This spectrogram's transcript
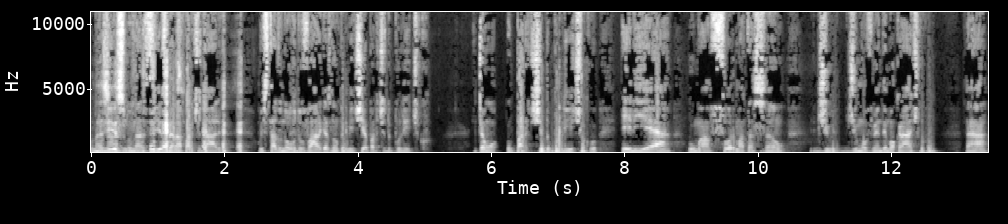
O nazismo. No nazismo era partidário. O Estado Novo do Vargas não permitia partido político. Então, o partido político, ele é uma formatação de, de um movimento democrático. Tá?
